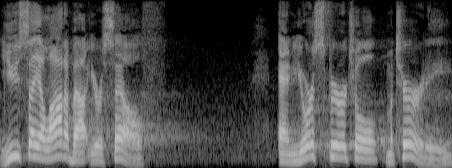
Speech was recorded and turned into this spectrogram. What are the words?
you say a lot about yourself and your spiritual maturity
